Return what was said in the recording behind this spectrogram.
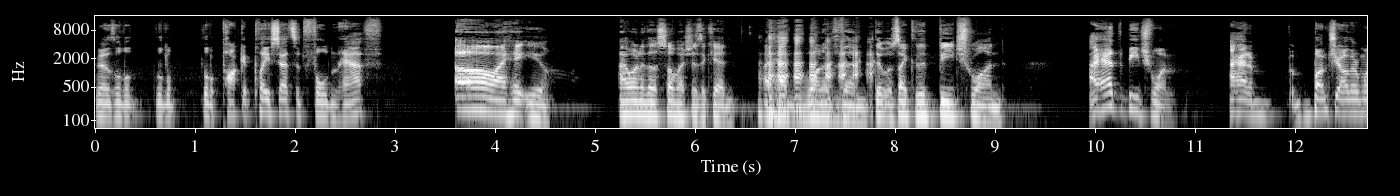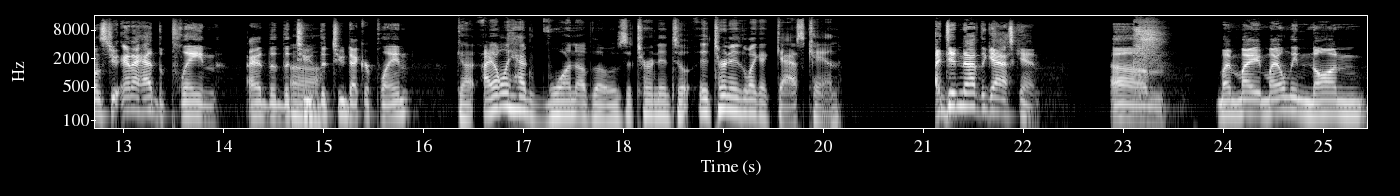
you know those little little little pocket play sets that fold in half. oh, I hate you. I wanted those so much as a kid. I had one of them that was like the beach one. I had the beach one. I had a, a bunch of other ones too, and I had the plane. I had the the two Uh. the two decker plane. God, I only had one of those. It turned into it turned into like a gas can. I didn't have the gas can. Um, my my my only non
